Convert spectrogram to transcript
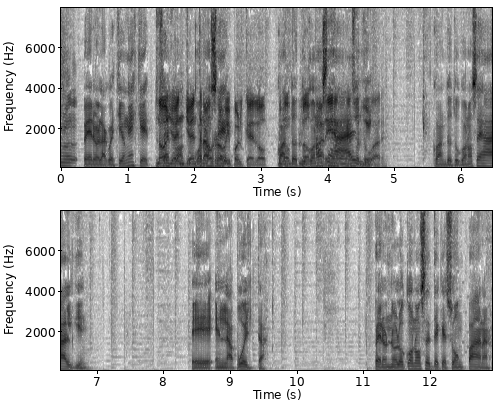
uh, pero la cuestión es que tú No, sabes, yo, yo he entrado conoces- Robbie porque lo, cuando lo- tú lo conoces a alguien, cuando tú conoces a alguien eh, en la puerta, pero no lo conoces de que son panas,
